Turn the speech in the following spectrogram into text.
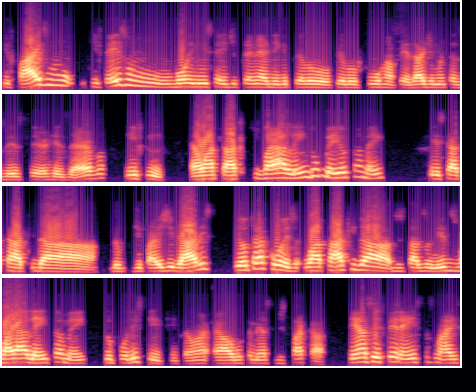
que, faz um, que fez um bom início aí de Premier League pelo, pelo Fulham, apesar de muitas vezes ser reserva. Enfim, é um ataque que vai além do Bale também, esse ataque da, do, de País de Gales. E outra coisa, o ataque da, dos Estados Unidos vai além também do Pulisic, então é, é algo também a se destacar. Tem as referências, mas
